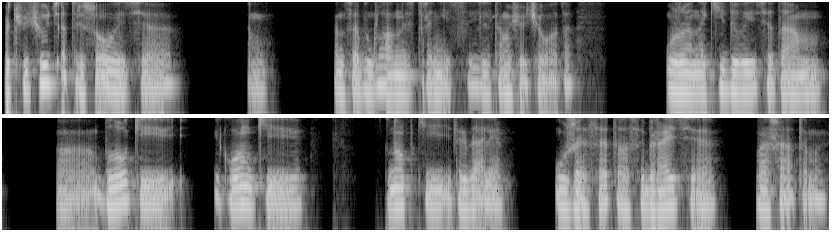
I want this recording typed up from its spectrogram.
по чуть-чуть отрисовываете там, концепт главной страницы или там еще чего-то, уже накидываете там э, блоки, иконки, кнопки и так далее. Уже с этого собираете ваши атомы.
